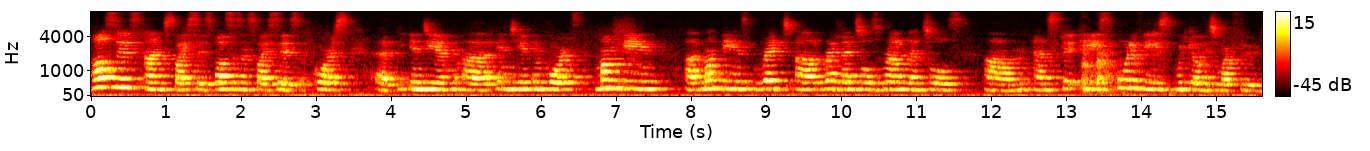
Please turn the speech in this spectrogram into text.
Pulses and spices, pulses and spices, of course, uh, the Indian, uh, Indian imports, mung bean, uh, mung beans, red, uh, red lentils, brown lentils, um, and split peas, all of these would go into our food.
